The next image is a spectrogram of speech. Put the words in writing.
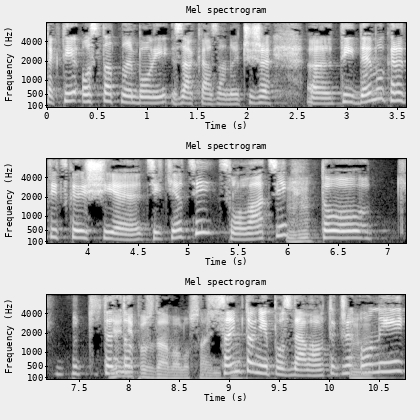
tak tie ostatné boli zakázané. Čiže uh, tí demokratickejšie cítiaci, Slováci, uh-huh. to tento, ne, nepozdávalo sa im. Sa im to nepozdávalo, takže uh-huh. oni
